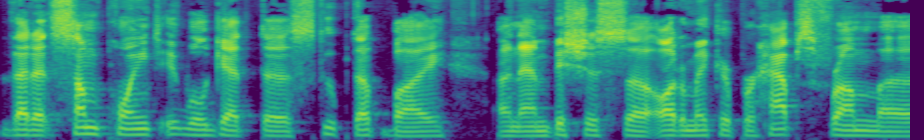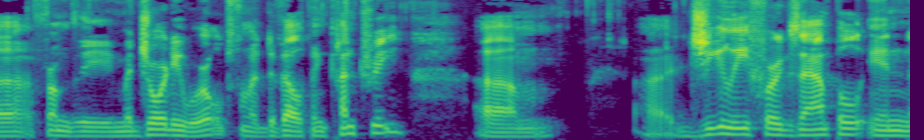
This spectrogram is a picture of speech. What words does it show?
that at some point it will get uh, scooped up by an ambitious uh, automaker, perhaps from uh, from the majority world, from a developing country. Um, uh, Geely, for example, in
